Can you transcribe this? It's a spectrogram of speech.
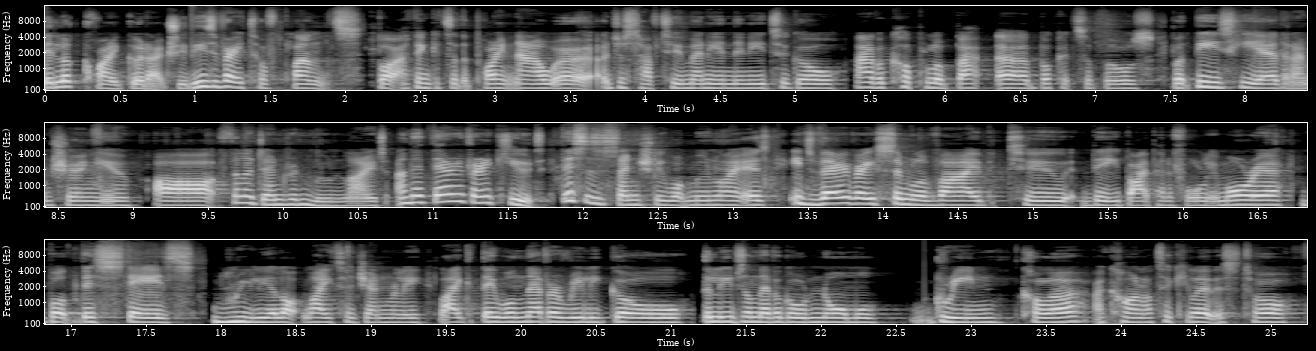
they look quite good actually. These are very tough plants, but I think it's at the point now where I just have too many and they need to go. I have a couple of ba- uh, buckets of those, but these here that I'm showing you are philodendron moonlight, and they're very very cute. This is essentially what moonlight is. It's very, very similar vibe to the Bipennifolium aurea, but this stays really a lot lighter generally. Like they will never really go, the leaves will never go normal green colour. I can't articulate this at all.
